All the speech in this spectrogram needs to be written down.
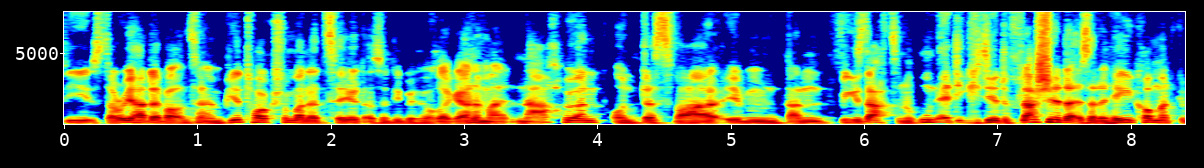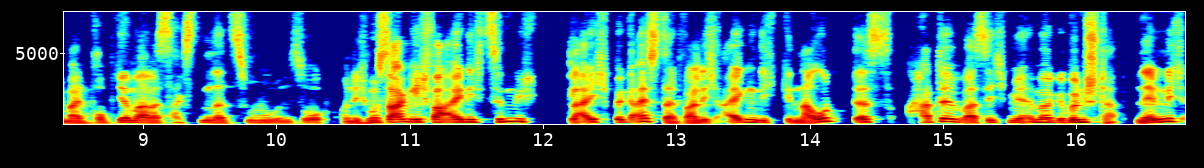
Die Story hat er bei uns in einem Biertalk schon mal erzählt, also liebe Hörer gerne mal nachhören. Und das war eben dann, wie gesagt, so eine unetikettierte Flasche. Da ist er dann hergekommen, hat gemeint, probier mal, was sagst du denn dazu und so. Und ich muss sagen, ich war eigentlich ziemlich gleich begeistert, weil ich eigentlich genau das hatte, was ich mir immer gewünscht habe. Nämlich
